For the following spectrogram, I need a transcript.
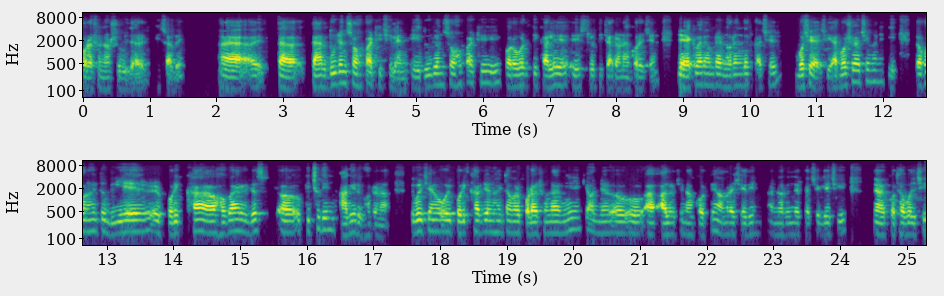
পড়াশোনার সুবিধার হিসাবে। তার দুজন সহপাঠী ছিলেন। এই দুজন সহপাঠী পরবর্তীকালে এই স্মৃতিচারণা করেছেন যে একবার আমরা নরেন্দ্রের কাছে বসে আছি। আর বসে আছি মানে কি? তখন হয়তো বিয়ের পরীক্ষা হবার জাস্ট কিছুদিন আগের ঘটনা। বলছে, ওই পরীক্ষার জন্য হয়তো আমরা পড়াশোনা নিয়ে কি অন্য আলোচনা করতে? আমরা সেদিন নরেন্দ্রের কাছে গেছি কথা বলছি।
